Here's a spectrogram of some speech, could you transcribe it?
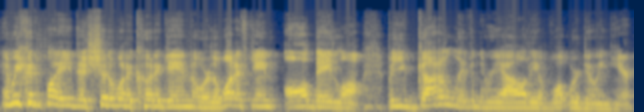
And we could play the shoulda, woulda, coulda game or the what if game all day long. But you gotta live in the reality of what we're doing here.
